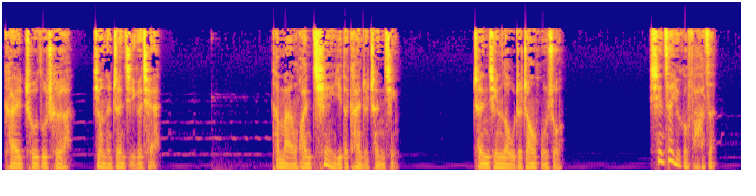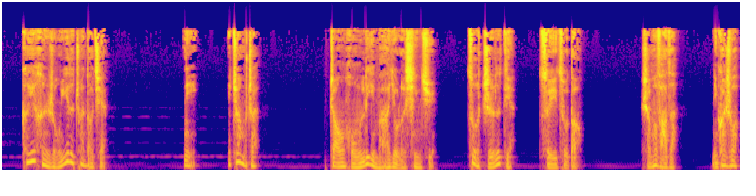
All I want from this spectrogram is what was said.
开出租车又能挣几个钱？他满怀歉意的看着陈青。陈青搂着张红说：“现在有个法子。”可以很容易的赚到钱。你，你赚不赚？张红立马有了兴趣，坐直了点，催促道：“什么法子？你快说。”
